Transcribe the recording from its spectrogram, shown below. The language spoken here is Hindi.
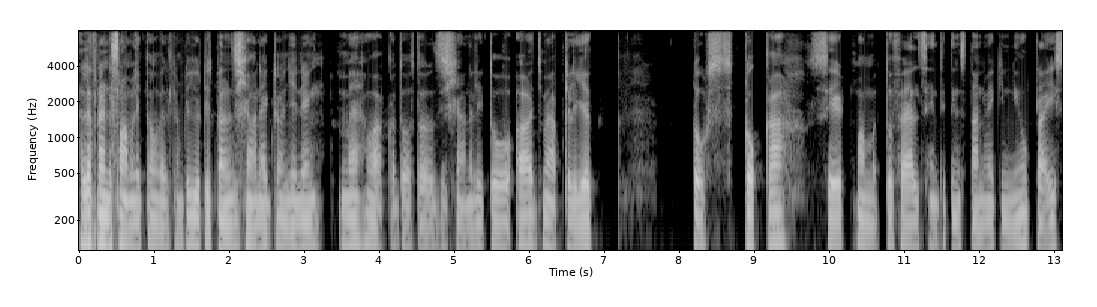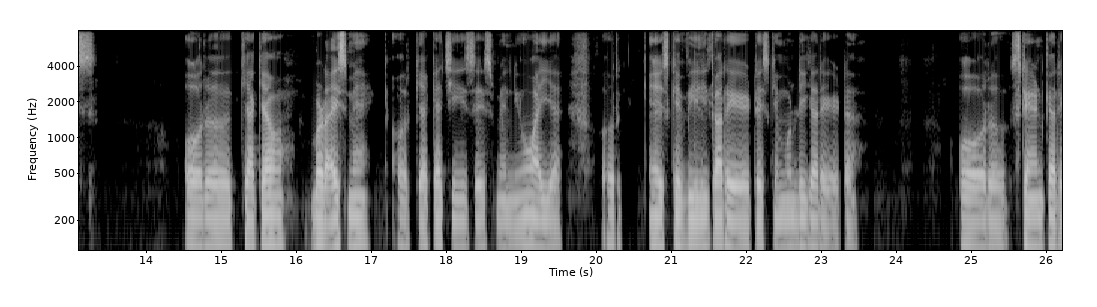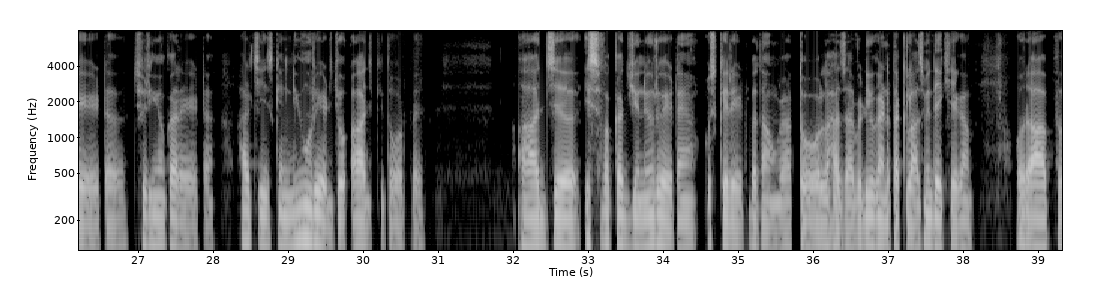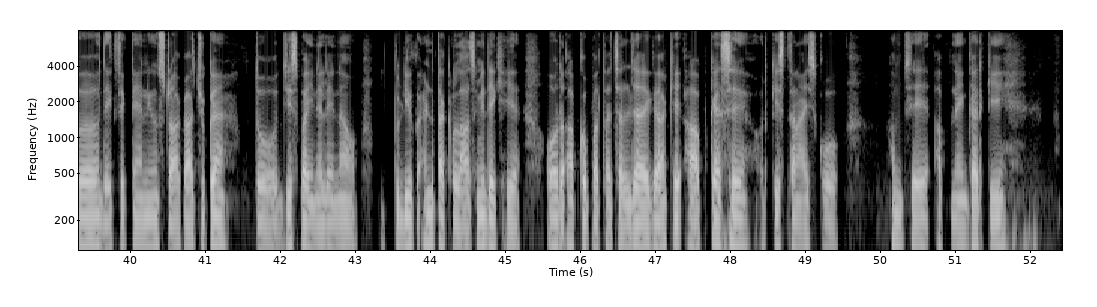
हेलो फ्रेंड अस्सलाम वालेकुम to YouTube channel Zeeshan actor engineering. मैं हूँ आपका दोस्त और जिशान अली। तो आज मैं आपके लिए टोका सेठ मोहम्मद तुफैल सैंतीस तीन सतानवे की न्यू प्राइस और क्या क्या बड़ा इसमें और क्या क्या चीज़ इसमें न्यू आई है और इसके व्हील का रेट, इसके मुंडी का रेट और स्टैंड का रेट, छुरियों का रेट हर चीज़ के न्यू रेट जो आज के तौर पे आज इस वक्त जो न्यू रेट हैं, उसके रेट बताऊँगा तो लिहाजा वीडियो के एंड तक लाजमी देखिएगा। और आप देख सकते हैं न्यू स्टॉक आ चुका है तो जिस भाई ने लेना हो, वीडियो को एंड तक लाजमी देखिए और आपको पता चल जाएगा कि आप कैसे और किस तरह इसको हमसे अपने घर की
